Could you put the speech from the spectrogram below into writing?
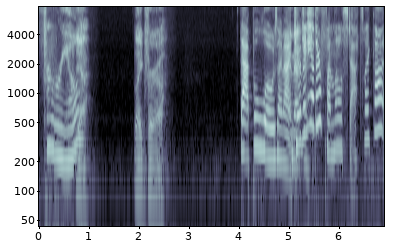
For real? Yeah. Like for uh That blows my mind. And Do you have that any other fun little stats like that?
